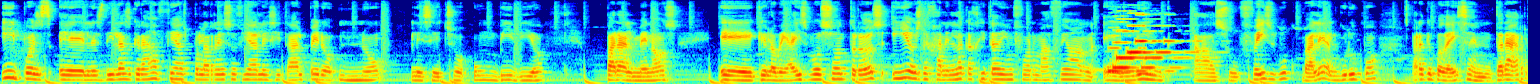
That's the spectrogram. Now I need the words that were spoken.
Y pues eh, les di las gracias por las redes sociales y tal, pero no les he hecho un vídeo para al menos eh, que lo veáis vosotros. Y os dejaré en la cajita de información el link a su Facebook, ¿vale? Al grupo para que podáis entrar.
